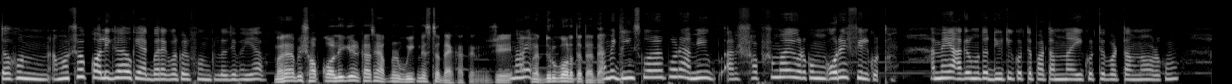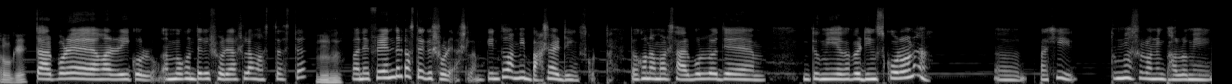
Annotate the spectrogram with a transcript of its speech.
তখন আমার সব কলিগরা ওকে একবার একবার করে ফোন করল যে ভাইয়া মানে আপনি সব কলিগের কাছে আপনার উইকনেসটা দেখাতেন যে মানে- আপনার দুর্বলতাটা দেখ আমি ড্রিঙ্কস করার পরে আমি আর সব সময় ওরকম ওরে ফিল করতাম। আমি আগের মতো ডিউটি করতে পারতাম না ই করতে পারতাম না ওরকম। ওকে। তারপরে আমার ই করল। আমি ওখান থেকে সরে আসলাম আস্তে আস্তে। হুম হুম। মানে ফ্রেন্ডদের কাছ থেকে সরে আসলাম। কিন্তু আমি বাসায় ড্রিঙ্কস করতাম। তখন আমার স্যার বলল যে তুমি এভাবে ড্রিঙ্কস করো না। আহ, পাখি তুমি আসলে অনেক ভালো মেয়ে।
